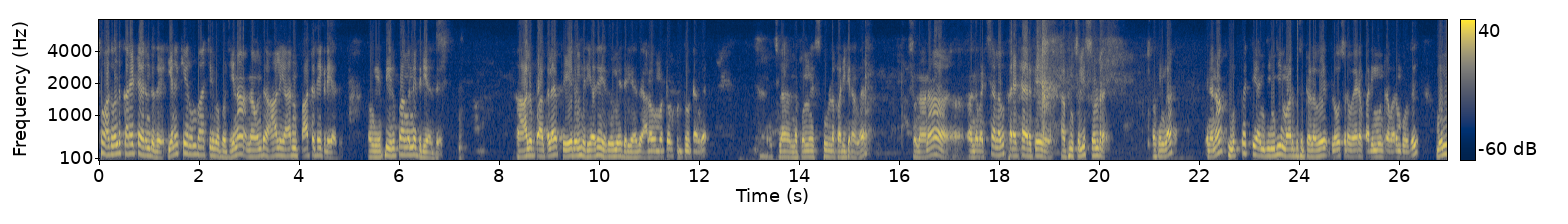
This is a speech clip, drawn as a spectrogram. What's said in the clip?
ஸோ அது வந்து கரெக்டாக இருந்தது. எனக்கே ரொம்ப ஆச்சரியமா போச்சு. ஏன்னா நான் வந்து ஆள் யாருன்னு பார்த்ததே கிடையாது. அவங்க எப்படி இருப்பாங்கன்னே தெரியாது. ஆளு பார்க்கல பேரும் தெரியாது எதுவுமே தெரியாது. அளவு மட்டும் கொடுத்து விட்டாங்க. ஆக்சுவலாக அந்த பொண்ணு ஸ்கூலில் படிக்கிறாங்க. ஸோ நானா அந்த வச்ச அளவு கரெக்டாக இருக்கு அப்படின்னு சொல்லி சொல்கிறேன் ஓகேங்களா? என்னன்னா முப்பத்தி அஞ்சு இஞ்சி மார்பு சுற்றளவு ப்ளவுஸோட உயரம் பதிமூன்றரை வரும்போது முன்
